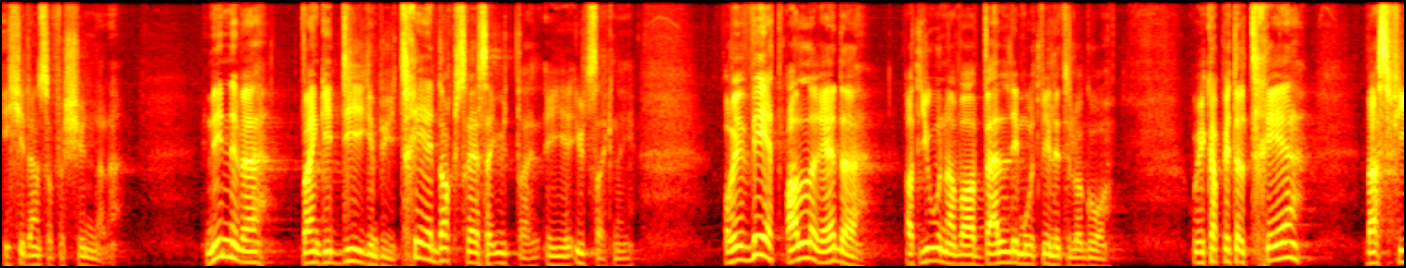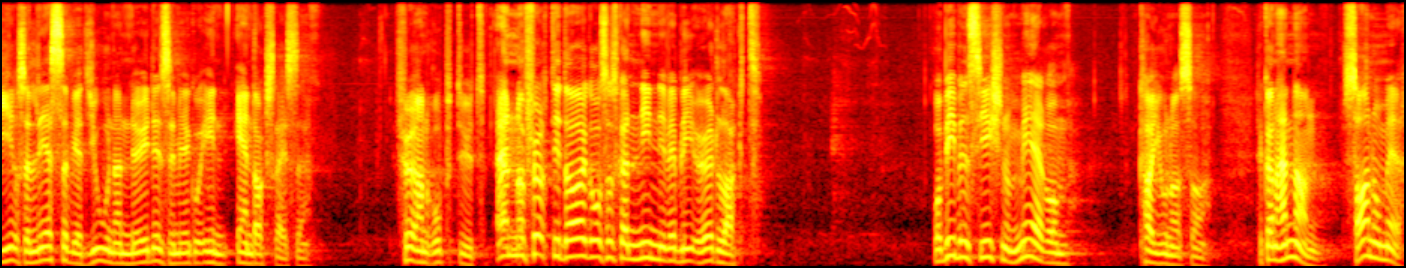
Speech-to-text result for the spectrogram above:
ikke den som forkynner det. Ninive var en gedigen by, tre dagsreiser i utstrekning. Og Vi vet allerede at Jonah var veldig motvillig til å gå. Og I kapittel 3, vers 4, så leser vi at Jonah nøyde seg med å gå inn en dagsreise før han ropte ut enda 40 dager, og så skal Ninive bli ødelagt. Og Bibelen sier ikke noe mer om hva Jonas sa. Det kan hende han sa noe mer,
